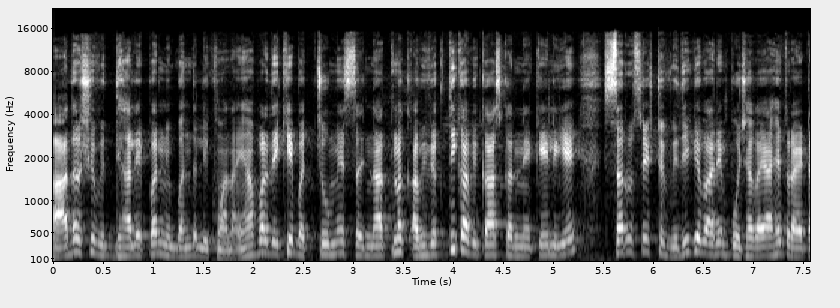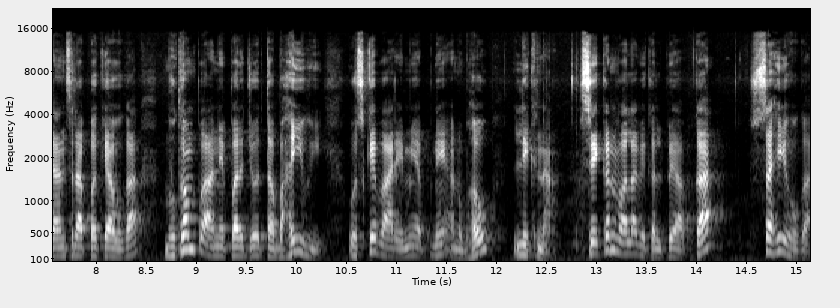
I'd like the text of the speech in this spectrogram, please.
आदर्श विद्यालय पर निबंध लिखवाना। यहाँ पर देखिए, बच्चों में सृजनात्मक अभिव्यक्ति का विकास करने के लिए सर्वश्रेष्ठ विधि के बारे में पूछा गया है। तो राइट आंसर आपका क्या होगा? भूकंप आने पर जो तबाही हुई, उसके बारे में अपने अनुभव लिखना। सेकंड वाला विकल्प आपका सही होगा।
